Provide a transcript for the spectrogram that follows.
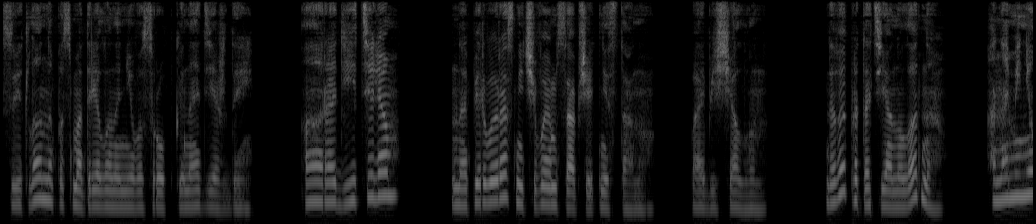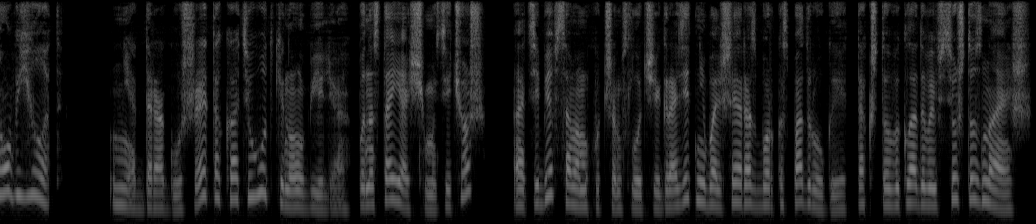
Светлана посмотрела на него с робкой надеждой. «А родителям?» «На первый раз ничего им сообщать не стану», — пообещал он. «Давай про Татьяну, ладно?» Она меня убьет. Нет, дорогуша, это Катю Уткину убили. По-настоящему сечешь? А тебе в самом худшем случае грозит небольшая разборка с подругой, так что выкладывай все, что знаешь.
